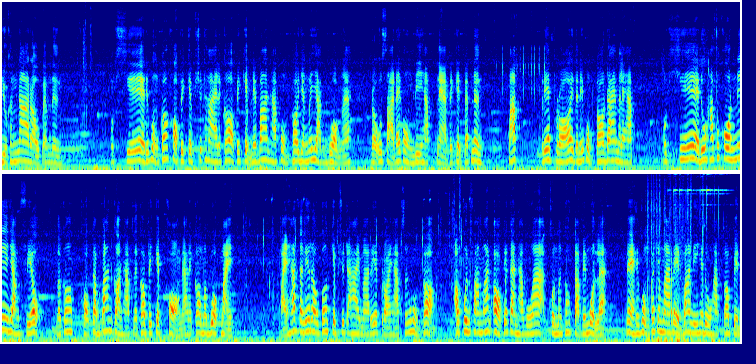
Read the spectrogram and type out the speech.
อยู่ข้างหน้าเราแป๊บหนึ่งโอเคเดี๋ยวผมก็ขอไปเก็บชุดถ่ายแล้วก็ไปเก็บในบ้านครับผมก็ยังไม่อยากบวกนะเราอุตส่าห์ได้ของดีครับเนี่ยไปเก็บแป๊บหนึ่งปั๊บเรียบร้อยตอนนี้ผมก็ได้มาเลยครับ โอเค ดูครับทุกคนนี่อย่างเฟี้ยวแล้วก็ขอกลับบ้านก่อนครับ แล้วก็ไปเก็บของนะแล้วก็มาบวกใหม่ ไปครับ ตอนนี้เราก็เก็บชุดอายมาเรียบร้อยครับ ซึ่งผมก็เอาปืนฟาร์มานออกแล้วกันครับเพราะว่าคนมันก็กลับไปหมดแล้วเนี่ยที่ผมก็จะมาเรดบ้านนี้ให้ดูครับ ก็เป็น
